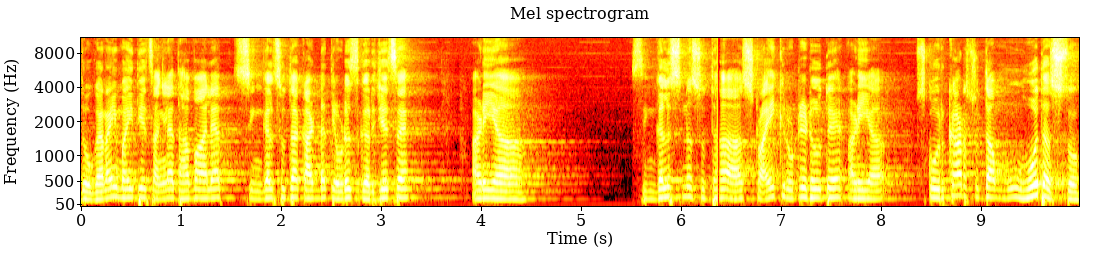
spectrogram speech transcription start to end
दोघांनाही माहिती आहे चांगल्या धावा आल्यात. सिंगलसुद्धा काढणं तेवढंच गरजेचं आहे. आणि सिंगल्सनं सुद्धा स्ट्राईक रोटेट होते आणि स्कोर कार्डसुद्धा मूव्ह होत असतो.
